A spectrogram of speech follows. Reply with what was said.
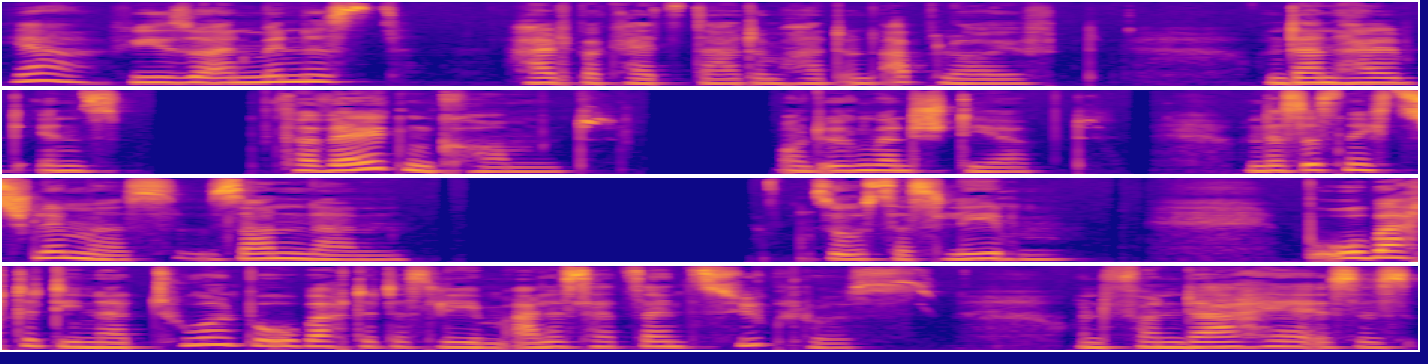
ja, wie so ein Mindesthaltbarkeitsdatum hat und abläuft und dann halt ins Verwelken kommt und irgendwann stirbt. Und das ist nichts Schlimmes, sondern so ist das Leben. Beobachtet die Natur und beobachtet das Leben. Alles hat seinen Zyklus. Und von daher ist es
